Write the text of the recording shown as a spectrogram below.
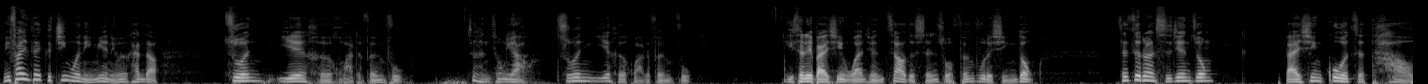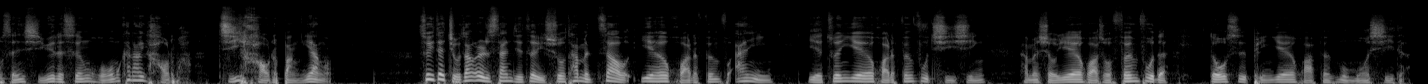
你发现这个经文里面，你会看到遵耶和华的吩咐，这很重要。遵耶和华的吩咐，以色列百姓完全照着神所吩咐的行动，在这段时间中，百姓过着讨神喜悦的生活。我们看到一个好的、极好的榜样哦。所以在九章二十三节这里说，他们照耶和华的吩咐安营，也遵耶和华的吩咐起行。他们守耶和华所吩咐的，都是凭耶和华吩咐摩西的。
